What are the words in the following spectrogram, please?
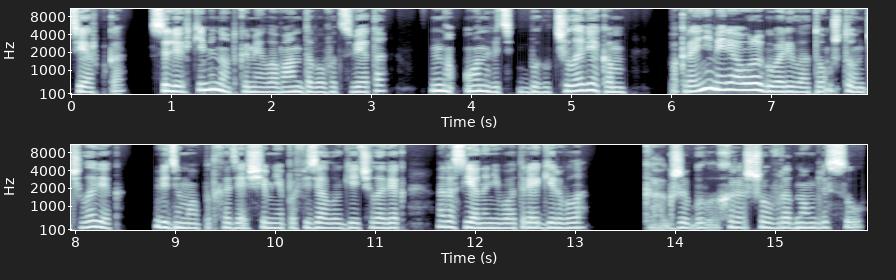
Терпко, с легкими нотками лавандового цвета. Но он ведь был человеком. По крайней мере, аура говорила о том, что он человек. Видимо, подходящий мне по физиологии человек, раз я на него отреагировала. Как же было хорошо в родном лесу.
